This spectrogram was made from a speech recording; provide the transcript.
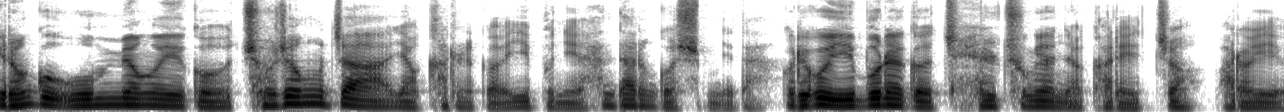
이런 그 운명의 그 조정자 역할을 그 이분이 한다는 것입니다. 그리고 이분의 그 제일 중요한 역할이 있죠. 바로 이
